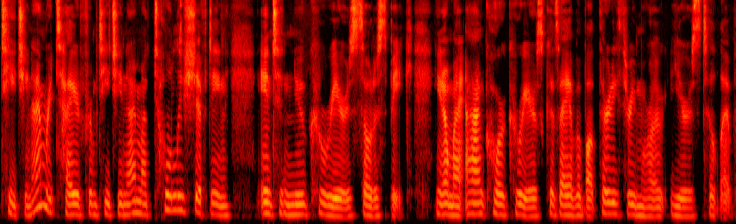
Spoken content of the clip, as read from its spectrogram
teaching. I'm retired from teaching. I'm a totally shifting into new careers, so to speak. You know, my encore careers because I have about 33 more years to live.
